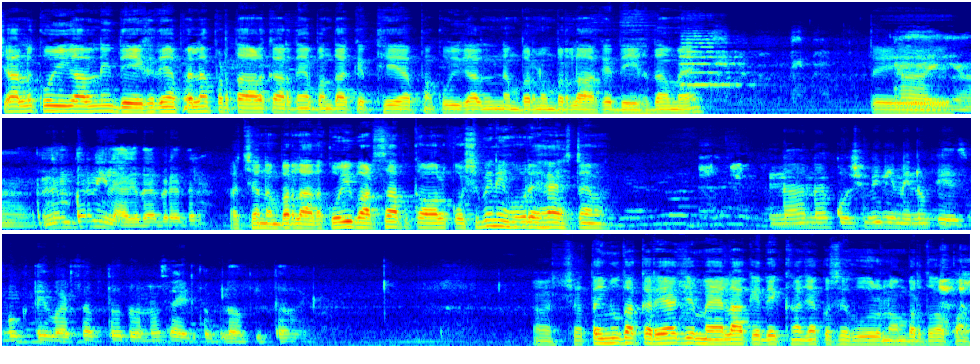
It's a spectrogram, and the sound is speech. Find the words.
ਚੱਲ ਕੋਈ ਗੱਲ ਨਹੀਂ ਦੇਖਦੇ ਆ ਪਹਿਲਾਂ ਪੜਤਾਲ ਕਰਦੇ ਆ ਬੰਦਾ ਕਿੱਥੇ ਆ। ਆਪਾਂ ਕੋਈ ਗੱਲ ਨਹੀਂ ਨੰਬਰ ਨੰਬਰ ਲਾ ਕੇ ਦੇਖਦਾ ਮੈਂ। ਤੇ ਹਾਂ ਜੀ, ਹਾਂ। ਨੰਬਰ ਨਹੀਂ ਲੱਗਦਾ ਬ੍ਰਦਰ ਅੱਛਾ ਨੰਬਰ ਲਾ ਦਾ ਕੋਈ WhatsApp ਕਾਲ ਕੁਝ ਵੀ ਨਹੀਂ ਹੋ ਰਿਹਾ ਇਸ ਟਾਈਮ ਨਾ ਨਾ ਕੁਝ ਵੀ ਨਹੀਂ। ਮੈਨੂੰ ਫੇਸਬੁੱਕ ਤੇ WhatsApp ਤੋਂ ਦੋਨੋਂ ਸਾਈਡ ਤੋਂ ਬਲੌਕ ਕੀਤਾ ਹੋਇਆ। ਅੱਛਾ ਤੈਨੂੰ ਤਾਂ ਕਰਿਆ ਜੇ ਮੈਂ ਲਾ ਕੇ ਦੇਖਾਂ ਜਾਂ ਕਿਸੇ ਹੋਰ ਨੰਬਰ ਤੋਂ ਆਪਾਂ।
